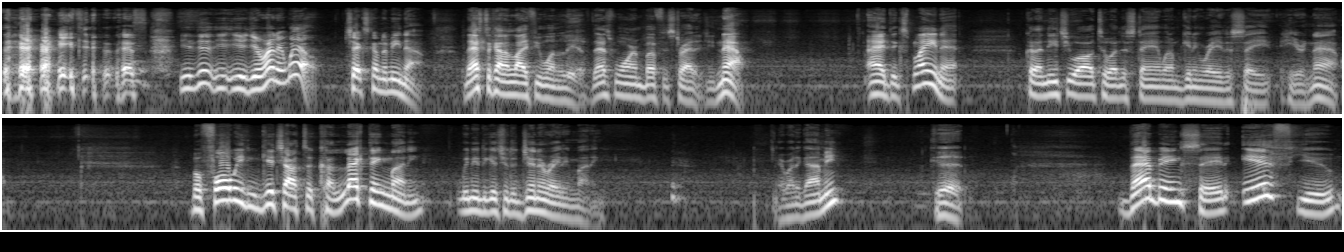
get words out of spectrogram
right? That's you, you, you're running well. Checks come to me now. That's the kind of life you want to live. That's Warren Buffett's strategy. Now, I had to explain that because I need you all to understand what I'm getting ready to say here now. Before we can get y'all to collecting money, we need to get you to generating money. Everybody got me? Good. That being said, if you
